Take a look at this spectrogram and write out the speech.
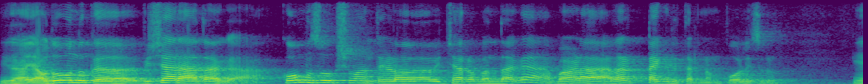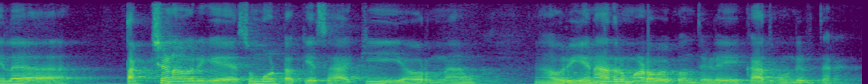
ಈಗ ಯಾವುದೋ ಒಂದು ಕ ವಿಚಾರ ಆದಾಗ, ಕೋಮು ಸೂಕ್ಷ್ಮ ಅಂತ ಹೇಳೋ ವಿಚಾರ ಬಂದಾಗ ಬಹಳ ಅಲರ್ಟ್ ಆಗಿರ್ತಾರೆ ನಮ್ಮ ಪೊಲೀಸರು. ಇಲ್ಲ, ತಕ್ಷಣ ಅವರಿಗೆ ಸುಮೋಟೋ ಕೇಸ್ ಹಾಕಿ ಅವ್ರನ್ನ, ಅವ್ರಿಗೆ ಏನಾದರೂ ಮಾಡಬೇಕು ಅಂತೇಳಿ ಕಾದ್ಕೊಂಡಿರ್ತಾರೆ.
